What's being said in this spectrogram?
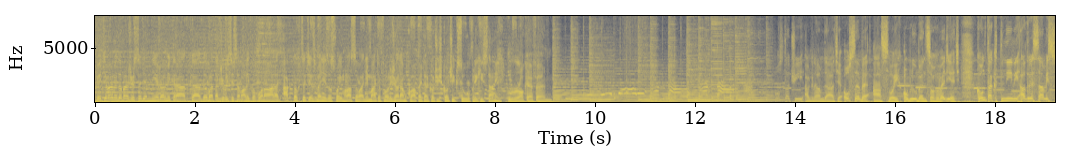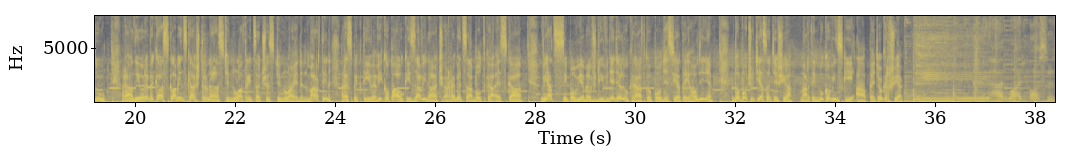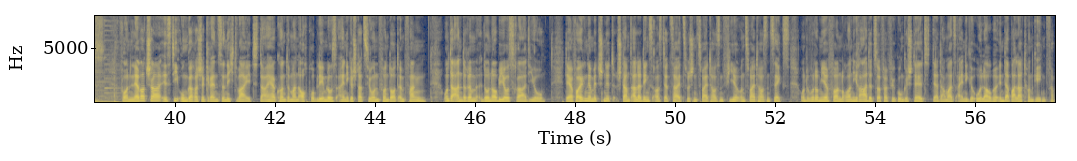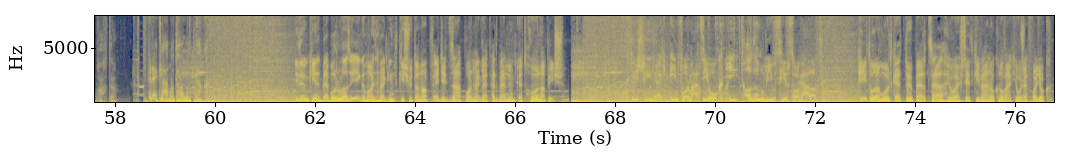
Viete veľmi dobre, že 7 dní je veľmi krátka doba, takže by ste sa mali poponáhľať. Ak to chcete zmeniť so svojím hlasovaním, Maťo Floriš Adamko a Peter Kočiš Kočik sú prichystaní. Rock FM. Postačí, ak nám dáte o sebe a svojich obľúbencoch vedieť. Kontaktnými adresami sú Rádio Rebeka Sklavinská 14 036 01 Martin, respektíve vykopávky zavináč rebeca.sk. Viac si povieme vždy v nedeľu krátko po 10. hodine. Do počutia sa tešia Martin Bukovinský a Peťo Kršiak. Von Levercha ist die ungarische Grenze nicht weit, daher konnte man auch problemlos einige Stationen von dort empfangen, unter anderem Donobios Radio. Der folgende Mitschnitt stammt allerdings aus der Zeit zwischen 2004 und 2006 und wurde mir von Ronny Rade zur Verfügung gestellt, der damals einige Urlaube in der Balaton-Gegend verbrachte. Reklámot hallottak. Időnként beborul az ég, majd megint kisüt a nap, egy-egy zápor meglephet bennünket holnap is. Friss hírek, információk. Itt a Danubius hírszolgálat. 7 óra múlt 2 perccel, jó estét kívánok, Novák József vagyok.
